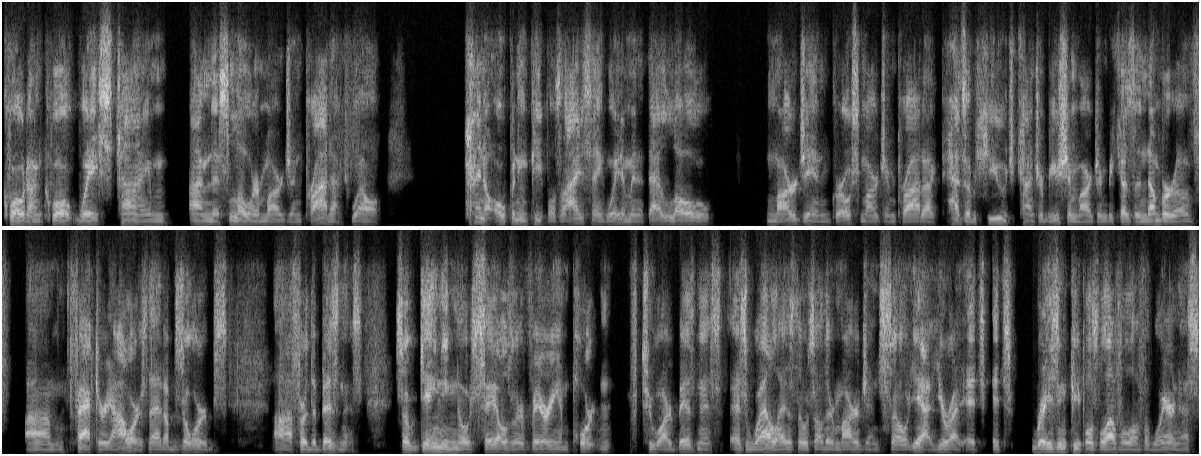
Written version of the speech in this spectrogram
quote unquote waste time on this lower margin product well kind of opening people's eyes saying wait a minute that low margin, gross margin product has a huge contribution margin because the number of um, factory hours that absorbs uh, for the business. So gaining those sales are very important to our business as well as those other margins. So yeah, you're right. It's it's raising people's level of awareness,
